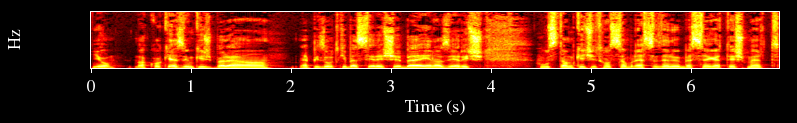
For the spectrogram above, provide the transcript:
Jó, akkor kezdjünk is bele a epizód kibeszélésébe. Én azért is húztam kicsit hosszabbra ezt az előbeszélgetést, mert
